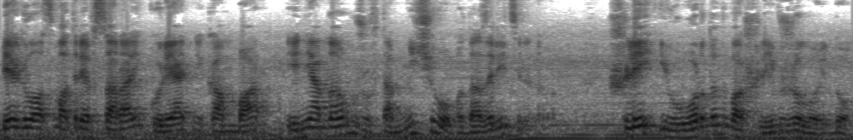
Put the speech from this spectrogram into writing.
Бегло осмотрев сарай, курятник, амбар и не обнаружив там ничего подозрительного, Шлей и Уорден вошли в жилой дом.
